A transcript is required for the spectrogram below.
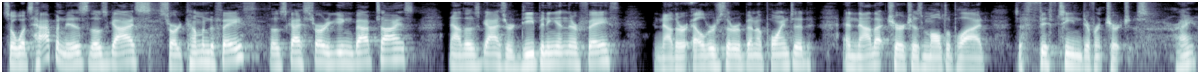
So what's happened is those guys started coming to faith. Those guys started getting baptized. Now those guys are deepening in their faith. And now there are elders that have been appointed. And now that church has multiplied to 15 different churches, right?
